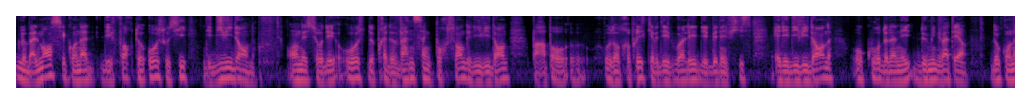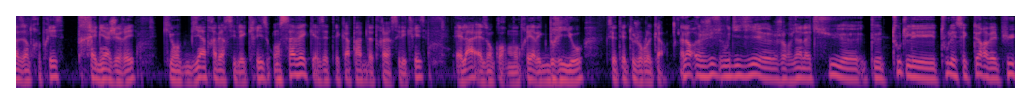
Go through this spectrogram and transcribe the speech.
globalement, c'est qu'on a des fortes hausses aussi des dividendes. On est sur des hausses de près de 25% des dividendes par rapport aux entreprises qui avaient dévoilé des bénéfices et des dividendes au cours de l'année 2021. Donc on a des entreprises très bien gérées, qui ont bien traversé les crises. On savait qu'elles étaient capables de traverser les crises. Et là, elles ont encore montré avec brio que c'était toujours le cas. Alors, juste, vous disiez, je reviens là-dessus, que toutes les, tous les secteurs avaient pu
